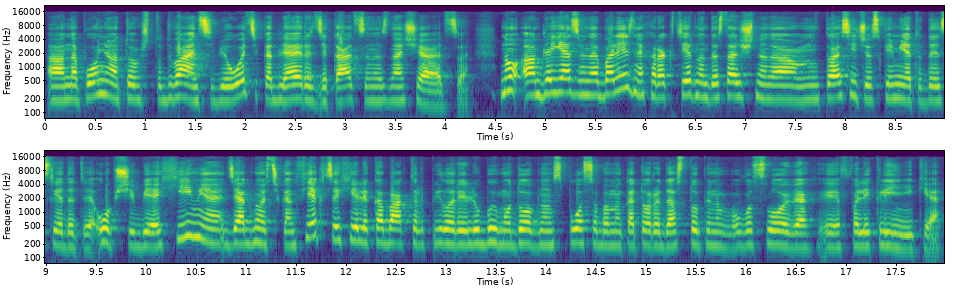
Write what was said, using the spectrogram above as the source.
а, напомню о том, что два антибиотика для эрадикации назначаются. Ну, а для язвенной болезни характерны достаточно классические методы исследования общей биохимии, диагностика инфекции хеликобактер пилори любым удобным способом, который доступен в условиях и в поликлинике.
